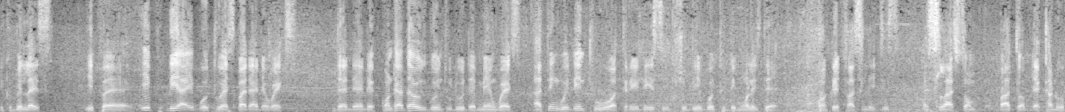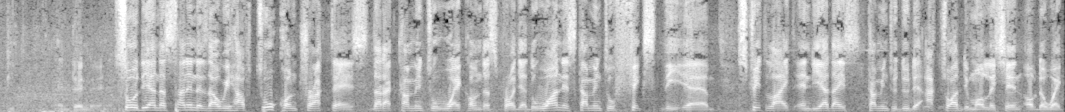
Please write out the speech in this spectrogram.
It could be less if uh, if they are able to expedite the works. Then, then the contractor is going to do the main works. I think within two or three days, it should be able to demolish the concrete facilities and slash some part of the canopy. And then, uh, so the understanding is that we have two contractors that are coming to work on this project. One is coming to fix the uh, street light, and the other is coming to do the actual demolition of the work.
